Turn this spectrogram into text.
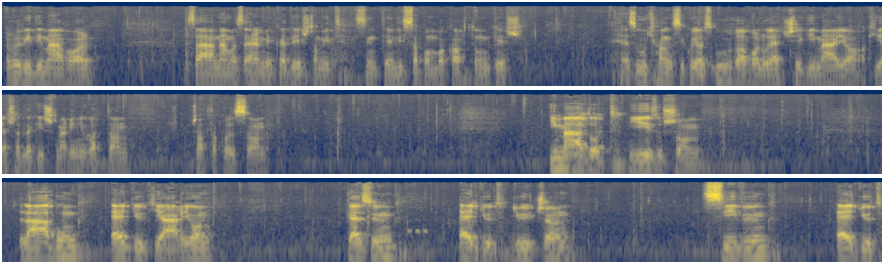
rövid imával zárnám az elmékedést, amit szintén Lisszabonba kaptunk, és ez úgy hangzik, hogy az Úrral való egység imája, aki esetleg ismeri, nyugodtan csatlakozzon. Imádott Jézusom, lábunk együtt járjon, kezünk együtt gyűjtsön, szívünk együtt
